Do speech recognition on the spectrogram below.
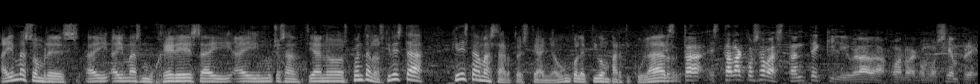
Hay más hombres, hay, hay más mujeres, hay, hay muchos ancianos. Cuéntanos, ¿quién está, ¿quién está más harto este año? ¿Algún colectivo en particular? Está, está la cosa bastante equilibrada, Juanra, como siempre.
